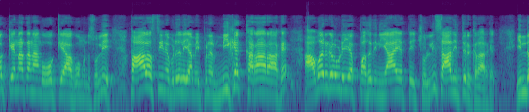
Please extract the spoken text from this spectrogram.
ஓகேனா தான் நாங்கள் ஓகே ஆகுவோம்னு சொல்லி பாலஸ்தீன விடுதலை அமைப்பினர் மிக கராராக அவர்களுடைய பகுதி நியாயத்தை சொல்லி சாதித்து இருக்கிறார்கள் இந்த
